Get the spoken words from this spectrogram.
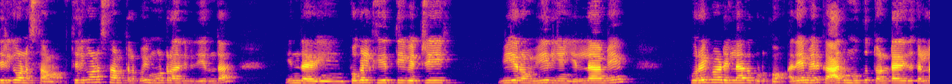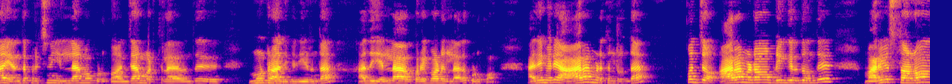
திரிகோணஸ்தானம். திரிகோணஸ்தானத்தில் போய் மூன்றாம் அதிபதி இருந்தால் இந்த புகழ் கீர்த்தி வெற்றி வீரம் வீரியம் எல்லாமே குறைபாடு இல்லாத கொடுக்கும். அதேமாரி காது மூக்கு தொண்டை இதுக்கெல்லாம் எந்த பிரச்சனையும் இல்லாமல் கொடுக்கும். அஞ்சாம் இடத்துல வந்து மூன்றாம் அதிபதி இருந்தால் அது எல்லா குறைபாடும் இல்லாத கொடுக்கும். அதேமாரி ஆறாம் இடத்துல இருந்தால் கொஞ்சம் ஆறாம் இடம் அப்படிங்கிறது வந்து மறைவு ஸ்தானம்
